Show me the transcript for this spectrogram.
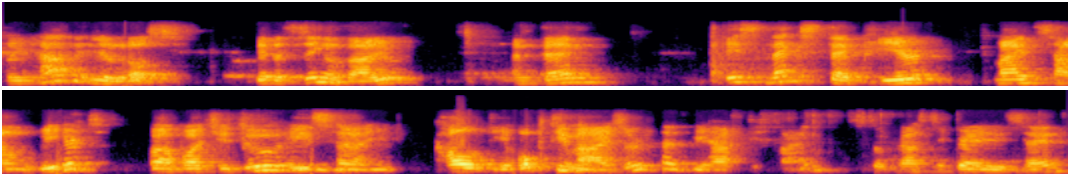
So you calculate your loss, get a single value, and then this next step here might sound weird, but what you do is uh, you call the optimizer that we have defined, stochastic gradient descent,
